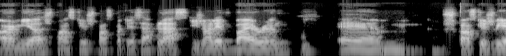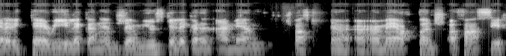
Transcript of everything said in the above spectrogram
Armia. Je pense que je pense pas a sa place et j'enlève Byron. Euh, je pense que je vais y aller avec Perry et Lekonen. J'aime mieux ce que Lekonen amène. Je pense qu'il a un, meilleur punch offensif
